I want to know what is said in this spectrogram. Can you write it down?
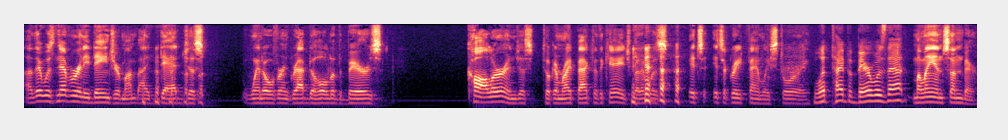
Uh, there was never any danger. My, my dad just went over and grabbed a hold of the bear's collar and just took him right back to the cage. But it was it's it's a great family story. What type of bear was that? Malayan sun bear.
